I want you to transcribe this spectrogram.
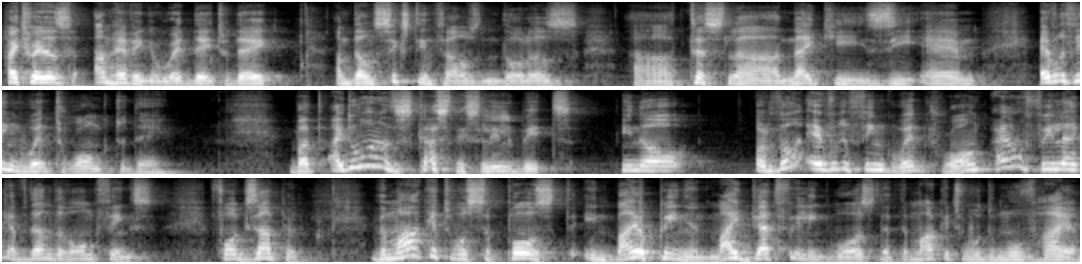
Hi traders, I'm having a red day today. I'm down $16,000. Uh, Tesla, Nike, ZM, everything went wrong today. But I do want to discuss this a little bit. You know, although everything went wrong, I don't feel like I've done the wrong things. For example, the market was supposed, in my opinion, my gut feeling was that the market would move higher.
